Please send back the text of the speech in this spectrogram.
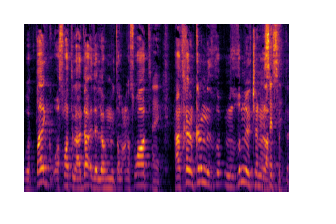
والطق وأصوات الاعداء إذا لهم يطلعون أصوات أي. هتخيلهم كلهم من ضمن الشانلات ستة. السته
